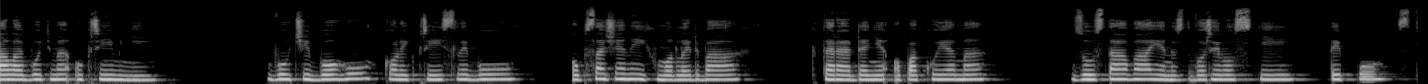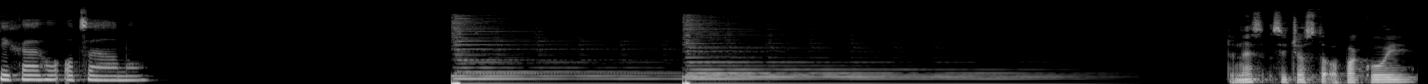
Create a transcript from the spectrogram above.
Ale buďme upřímní. Vůči Bohu kolik příslibů, obsažených v modlitbách, které denně opakujeme, zůstává jen zdvořilostí typu z Tichého oceánu. Dnes si často opakuj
